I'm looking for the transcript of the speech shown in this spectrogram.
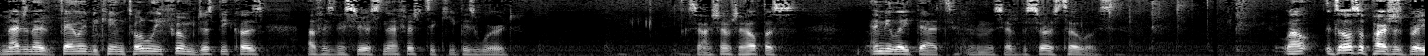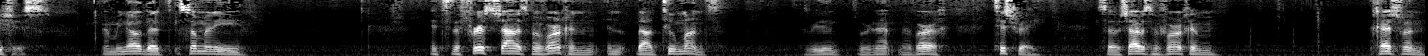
Imagine that family became totally frum just because of his mesirus nefesh to keep his word. So Hashem should help us emulate that and we have besaros tovos. Well, it's also Parshas Breishis, and we know that so many. It's the first Shabbos Mavarch in, in about two months. We didn't, we're not Mavarch Tishrei, so Shabbos Mavarchim Cheshvan,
